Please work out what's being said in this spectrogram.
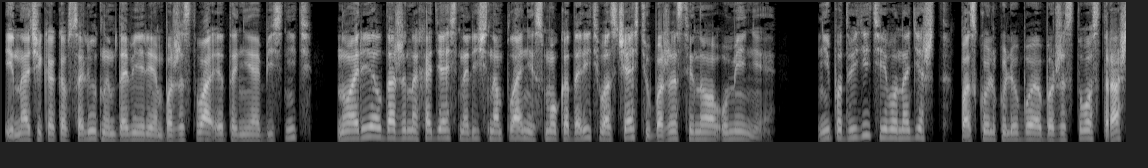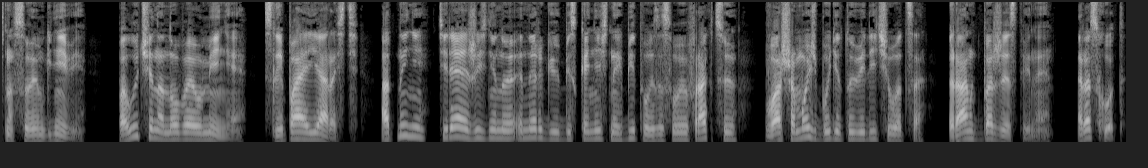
Иначе как абсолютным доверием божества это не объяснить, но Ариэл, даже находясь на личном плане, смог одарить вас частью божественного умения. Не подведите его надежд, поскольку любое божество страшно в своем гневе. Получено новое умение – слепая ярость. Отныне, теряя жизненную энергию в бесконечных битвах за свою фракцию, ваша мощь будет увеличиваться. Ранг божественная. Расход.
